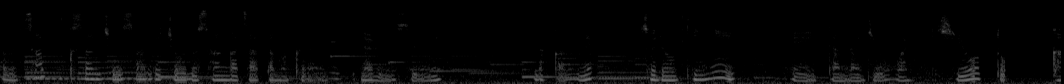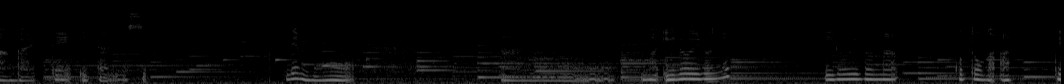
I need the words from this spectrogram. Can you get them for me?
多分333でちょうど3月頭くらいになるんですよね。だからねそれを機に、えー、一旦ラジオ終わりにしようと考えていたんです。でもあの、まあいろいろねいろいろなことがあって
